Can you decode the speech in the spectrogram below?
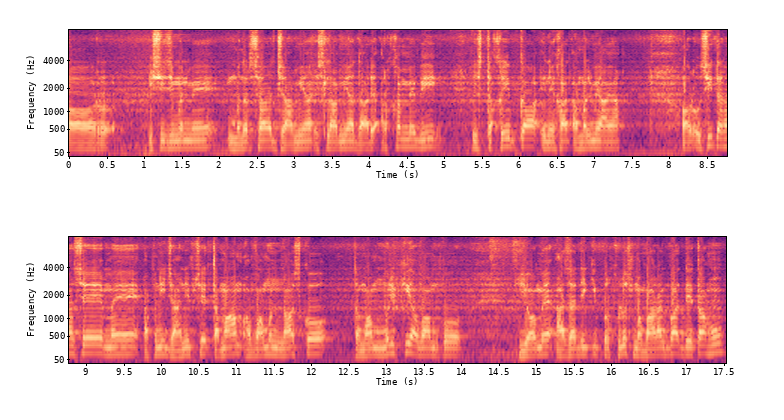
और इसी ज़िमन में मदरसा जामिया इस्लामिया दार अरकम में भी इस तकरीब का इनका अमल में आया। और उसी तरह से मैं अपनी जानब से तमाम अवामनास को, तमाम मुल्क की आवाम को योम आज़ादी की पुरखलूस मुबारकबाद देता हूँ।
